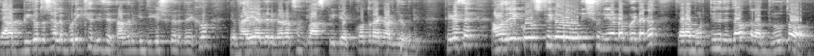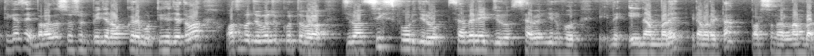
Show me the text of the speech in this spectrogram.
যারা বিগত সালে পরীক্ষা দিছে, তাদেরকে জিজ্ঞেস করে দেখো যে ভাইয়াদের ম্যারাথন ক্লাস পিডিএফ কতটা কার্যকরী। ঠিক আছে? আমাদের এই কোর্স ফিটা হলো উনিশশো নিরানব্বই টাকা। যারা ভর্তি হতে চাও, তারা দ্রুত, ঠিক আছে বাজার সেশন পেজে নক করে ভর্তি হয়ে যেতে পারো। অথবা যোগাযোগ করতে পারো zero one six four zero seven eight zero seven zero four এই নাম্বারে এটা আমার একটা পার্সোনাল নাম্বার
